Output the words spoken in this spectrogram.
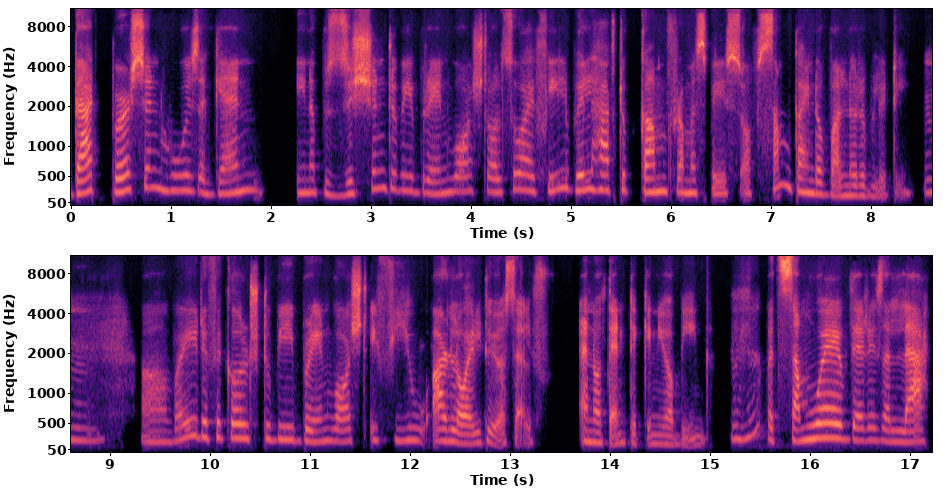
that person who is again in a position to be brainwashed also i feel will have to come from a space of some kind of vulnerability mm. uh, very difficult to be brainwashed if you are loyal to yourself and authentic in your being mm-hmm. but somewhere if there is a lack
